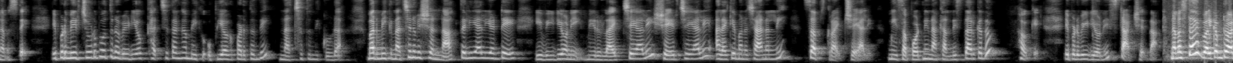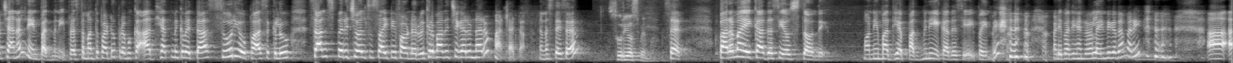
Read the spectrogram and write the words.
నమస్తే. ఇప్పుడు మీరు చూడబోతున్న వీడియో ఖచ్చితంగా మీకు ఉపయోగపడుతుంది నచ్చుతుంది కూడా. మరి మీకు నచ్చిన విషయం నాకు తెలియాలి అంటే ఈ వీడియోని మీరు లైక్ చేయాలి షేర్ చేయాలి అలాగే మన ఛానల్ని సబ్స్క్రైబ్ చేయాలి. మీ సపోర్ట్ని నాకు అందిస్తారు కదా? ఓకే ఇప్పుడు వీడియోని స్టార్ట్ చేద్దాం. నమస్తే వెల్కమ్ టు అవర్ ఛానల్. నేను పద్మిని. ప్రస్తుతంతో పాటు ప్రముఖ ఆధ్యాత్మికవేత్త సూర్య ఉపాసకులు Sun Spiritual Society founder Vikramaditya garu ఉన్నారు. మాట్లాడతాం నమస్తే సార్. సూర్యోస్మిమ. సార్ పరమ ఏకాదశి వస్తోంది. మొన్న ఈ మధ్య పద్మిని ఏకాదశి అయిపోయింది. మరి పదిహేను రోజులు అయింది కదా మరి.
